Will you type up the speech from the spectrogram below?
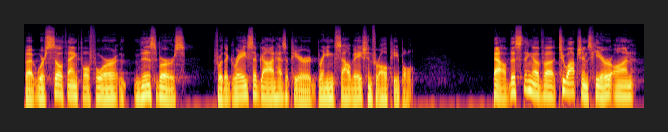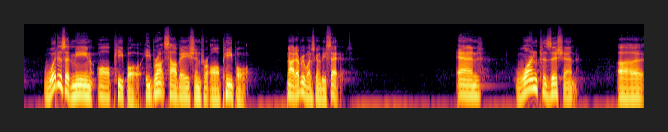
But we're so thankful for this verse for the grace of God has appeared, bringing salvation for all people. Now, this thing of uh, two options here on what does it mean, all people? He brought salvation for all people. Not everyone's going to be saved. And one position, uh,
